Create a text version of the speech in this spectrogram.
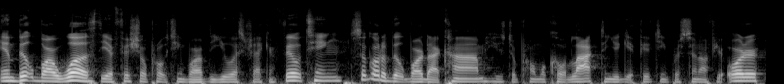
And Built Bar was the official protein bar of the U.S. track and field team. So go to builtbar.com, use the promo code LOCKED, and you'll get 15% off your order.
